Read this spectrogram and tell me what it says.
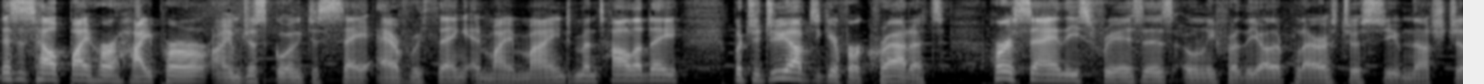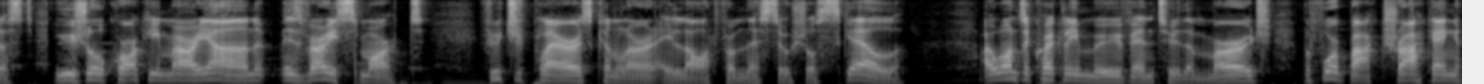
This is helped by her hyper, I'm just going to say everything in my mind mentality, but you do have to give her credit. Her saying these phrases only for the other players to assume that's just usual quirky Maryanne is very smart. Future players can learn a lot from this social skill. I want to quickly move into the merge before backtracking,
